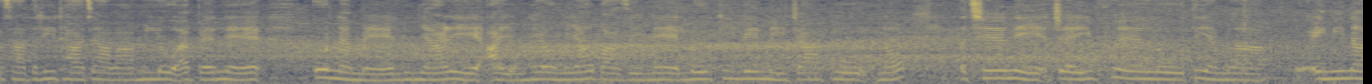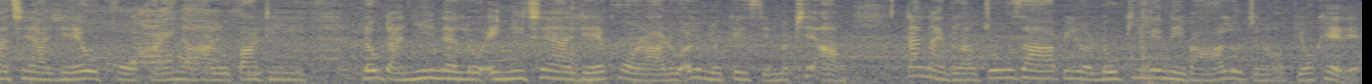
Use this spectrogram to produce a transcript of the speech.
အစားသတိထားကြပါမလို့အပ်ပဲနဲ့ကိုယ်နာမည်လူများတွေရဲ့အာယုံထဲကိုမရောက်ပါစေနဲ့ low key လေးနေကြဖို့เนาะတချင်းနေအကျယ်ကြီးဖွင့်လို့သိရမလားဟိုအိမ်နီးနာချင်းကရဲကိုခေါ်ခိုင်းတာတို့ပါတီလောက်တာညင်းနဲ့လို့အိမ်ကြီးချင်းကရဲခေါ်တာတို့အဲ့လိုမျိုး case တွေမဖြစ်အောင်တတ်နိုင်တဲ့လောက်စူးစမ်းပြီးတော့ low key လေးနေပါလို့ကျွန်တော်ပြောခဲ့တယ်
